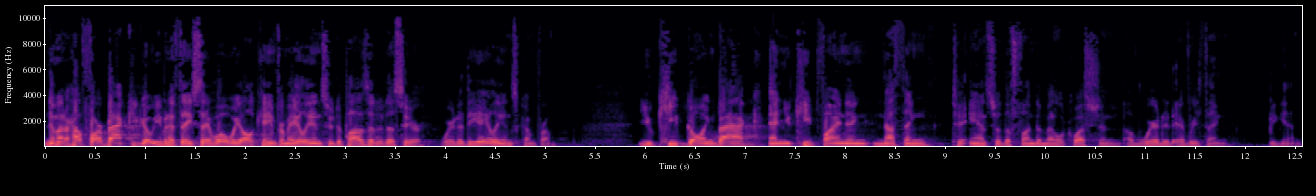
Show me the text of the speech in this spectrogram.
No matter how far back you go, even if they say, well, we all came from aliens who deposited us here, where did the aliens come from? You keep going back and you keep finding nothing to answer the fundamental question of where did everything begin.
